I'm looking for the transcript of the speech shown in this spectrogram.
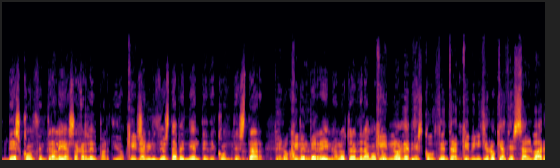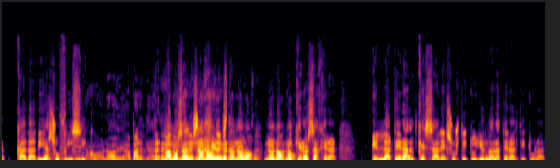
desconcentrarle y a sacarle el partido. Que Si Vinicius está pendiente de contestar Pero a no- Pepe Reina, al otro, al de la moto, Que no le desconcentran, que Vinicius lo que hace es salvar cada día su físico. No, no, aparte- Pero no- Vamos no a ver, no, no, de verdad, no, no, no, no, no quiero exagerar. El lateral que sale sustituyendo al lateral titular,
